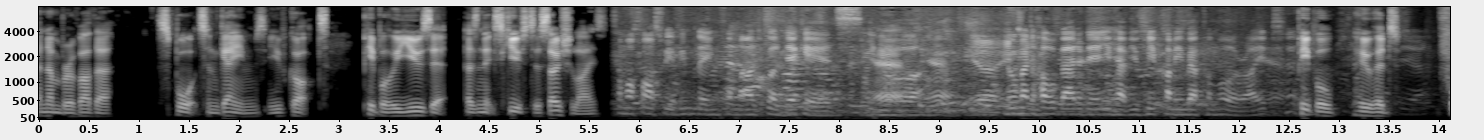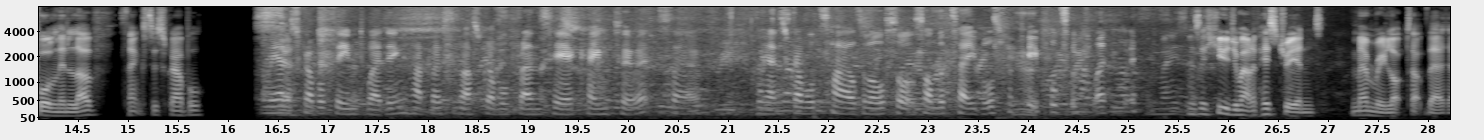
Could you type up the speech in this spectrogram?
a number of other sports and games. You've got people who use it as an excuse to socialize. Some of us we've been playing for multiple decades. You yeah, know, yeah. yeah. No matter how bad a day you have, you keep coming back for more, right? People who had fallen in love thanks to Scrabble. And we had a Scrabble themed wedding. Had most of our Scrabble friends here came to it, so we had Scrabble tiles and all sorts on the tables for people to play with. There's a huge amount of history and memory locked up there.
